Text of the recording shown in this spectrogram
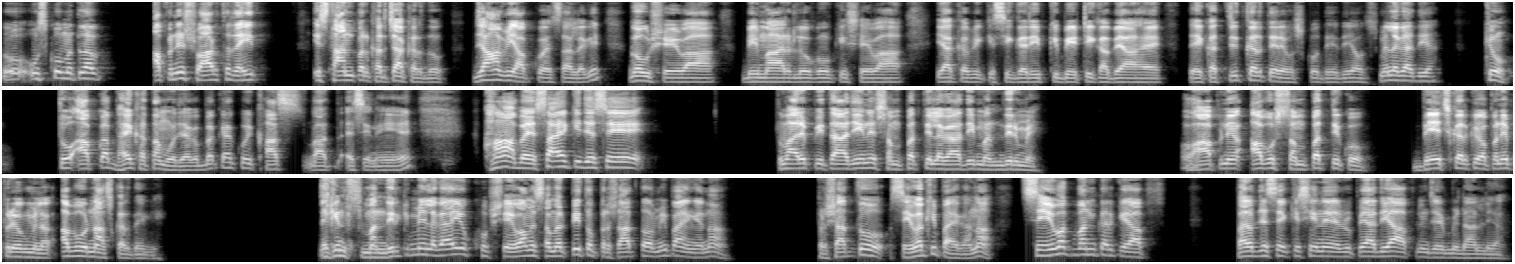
तो उसको मतलब अपने स्वार्थ रहित स्थान पर खर्चा कर दो, जहाँ भी आपको ऐसा लगे। गौ सेवा बीमार लोगों की सेवा या कभी किसी गरीब की बेटी का ब्याह है तो एकत्रित करते रहे, उसको दे दिया, उसमें लगा दिया। क्यों? तो आपका भय खत्म हो जाएगा। बल्कि कोई खास बात ऐसी नहीं है। हाँ अब ऐसा है कि जैसे तुम्हारे पिताजी ने संपत्ति लगा दी मंदिर में, और आपने अब उस संपत्ति को बेच करके अपने प्रयोग में लगा, अब वो नाश कर देगी। लेकिन मंदिर में लगाई खूब सेवा में समर्पित तो प्रसाद तो हम ही पाएँगे ना। प्रसाद तो सेवक ही पाएगा ना। सेवक बन करके आप, पर अब जैसे किसी ने रुपया दिया, आपने जेब में डाल लिया।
